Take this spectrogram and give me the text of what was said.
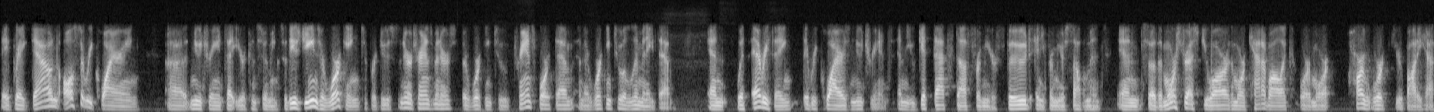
they break down, also requiring uh, nutrients that you're consuming. So these genes are working to produce the neurotransmitters, they're working to transport them, and they're working to eliminate them. And with everything, it requires nutrients, and you get that stuff from your food and from your supplements. And so the more stressed you are, the more catabolic or more hard work your body has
